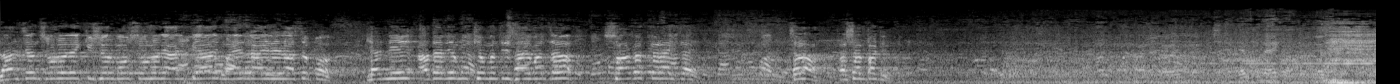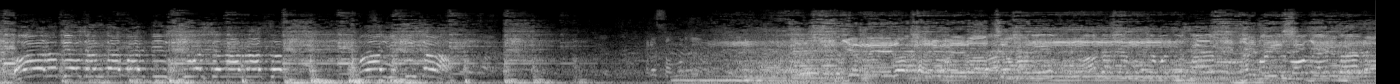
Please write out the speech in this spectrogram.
लालचंद सोनवणे किशोर भाऊ सोनवणे आरपीआय महेंद्र आयरे रासप यांनी आदरणीय मुख्यमंत्री साहेबांचं स्वागत करायचं आहे चला प्रशांत पाटील. ये मेरा घर मेरा चमन देश मेरा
